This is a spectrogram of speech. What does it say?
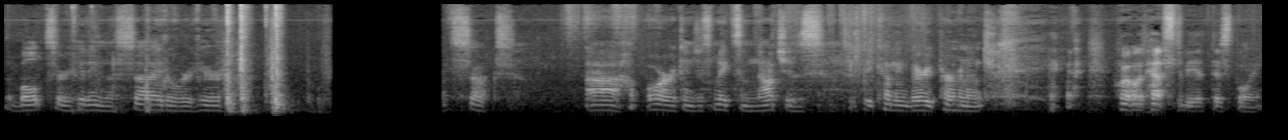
The bolts are hitting the side over here. That sucks. Ah, or I can just make some notches. It's becoming very permanent. well, it has to be at this point.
